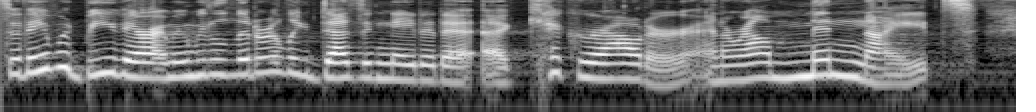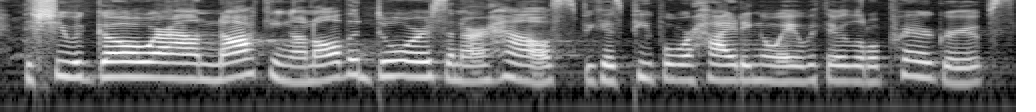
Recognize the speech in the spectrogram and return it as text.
So they would be there. I mean, we literally designated a, a kicker outer, and around midnight, she would go around knocking on all the doors in our house because people were hiding away with their little prayer groups.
